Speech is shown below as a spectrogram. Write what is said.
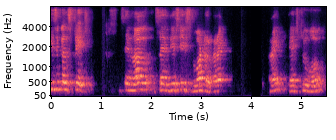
physical states. Say now, say this is water, correct? Right? H2O.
